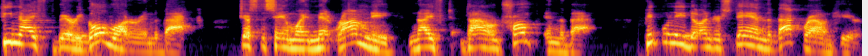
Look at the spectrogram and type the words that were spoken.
He knifed Barry Goldwater in the back, just the same way Mitt Romney knifed Donald Trump in the back. People need to understand the background here.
